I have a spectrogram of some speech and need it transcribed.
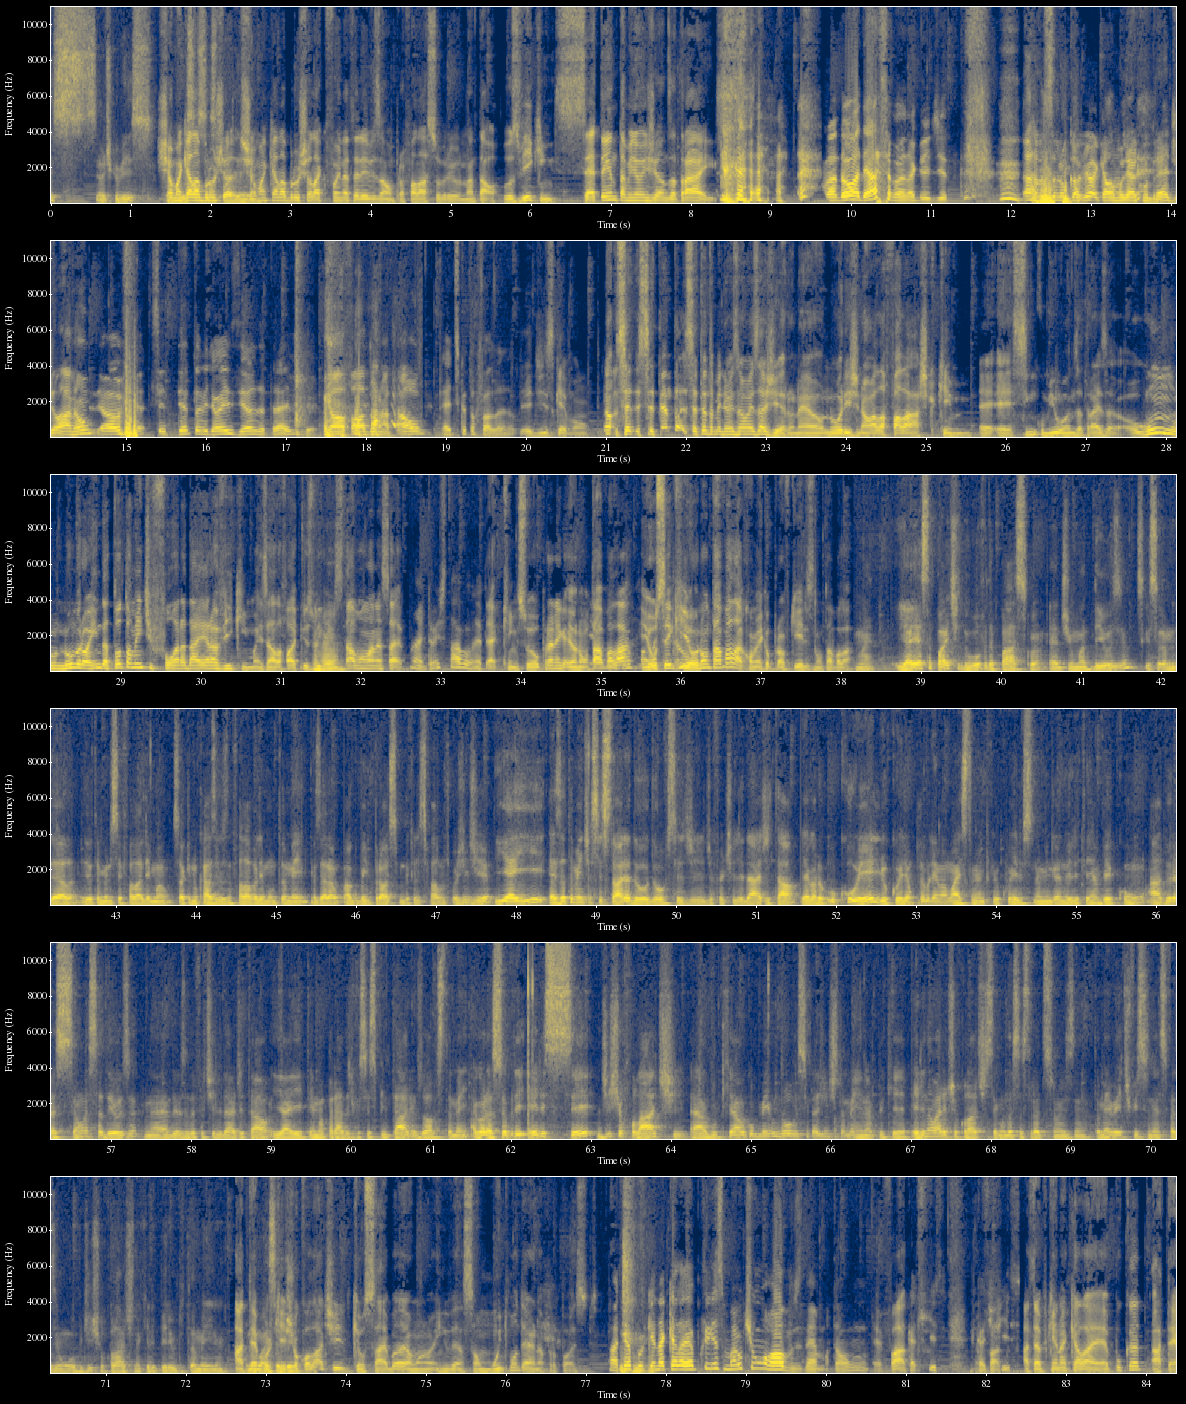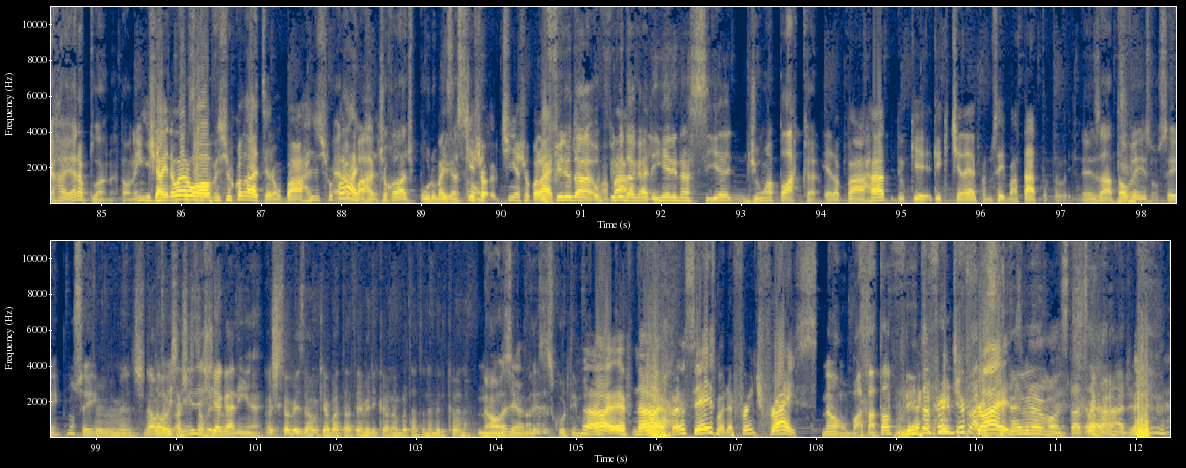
Onde que eu vi isso? Chama vi aquela bruxa, chama aquela bruxa lá que foi na televisão pra falar sobre o Natal. Os Vikings, 70 milhões de anos atrás. Mandou uma dessa, mano? Não acredito. ah, você nunca viu aquela mulher com dread lá, não? Não, 70 milhões de anos atrás. Que ela fala do Natal. É disso que eu tô falando. E diz que é bom. Não, se- 70, 70 milhões é um exagero, né? No original ela fala, acho que é, é 5 mil anos atrás, algum número ainda totalmente fora da era viking, mas ela fala que os Uhum. vikings estavam lá nessa época. Ah, então estavam, né? É, quem sou eu pra negar? Eu não Eu tava não lá. Eu sei que que não. eu não tava lá. Como é que eu provo que eles não estavam lá? Não é? E aí essa parte do ovo da Páscoa é de uma deusa, esqueci o nome dela, e eu também não sei falar alemão, só que no caso eles não falavam alemão também, mas era algo bem próximo do que eles falam hoje em dia. E aí é exatamente essa história do, do ovo ser de, de fertilidade e tal. E agora o coelho, o coelho é um problema a mais também, porque o coelho, se não me engano, ele tem a ver com a adoração a essa deusa, né, deusa da fertilidade e tal. E aí tem uma parada de vocês pintarem os ovos também. Agora, sobre ele ser de chocolate, é algo que é algo meio novo assim pra gente também, né? Porque ele não era de chocolate segundo essas tradições, né? Também é meio difícil, né? Se fazer um ovo de chocolate naquele período também, né? Até porque tem- chocolate, que eu saiba, é uma invenção muito moderna a propósito. Até porque naquela época eles mal tinham ovos, né, mano? Então É fato. fica difícil. Fica É fato. difícil. Até porque naquela época a Terra era plana. Então nem E tinha daí não eram fazer. ovos de chocolate, eram barras de chocolate. Era barra de chocolate por Mas obrigação. tinha, cho- tinha chocolate? O filho, da, o filho barra. da galinha, ele nascia de uma placa. Era barra do que? O que, que tinha na época? Não sei, batata, talvez. Exato, talvez, não sei, não sei. Provavelmente. Não, talvez então, nem existia talvez galinha. não. Acho que talvez não, porque a batata é americana, a batata não é americana. Não, os Olha. ingleses curtem Não, batata. é, não, é francês, mano. É French fries. Não, batata frita É é French French fries. fries, É, meu irmão, você tá de sacanagem.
